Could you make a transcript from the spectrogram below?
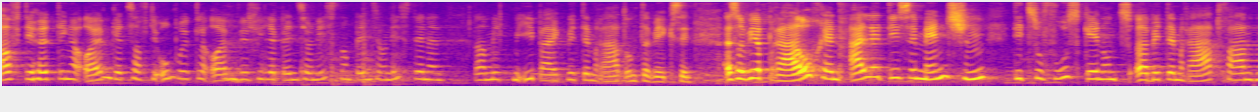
auf die Höttinger Alben, geht's auf die Umbrückler Alben, wie viele Pensionisten und Pensionistinnen da mit dem E-Bike, mit dem Rad unterwegs sind. Also wir brauchen alle diese Menschen, die zu Fuß gehen und äh, mit dem Rad fahren,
